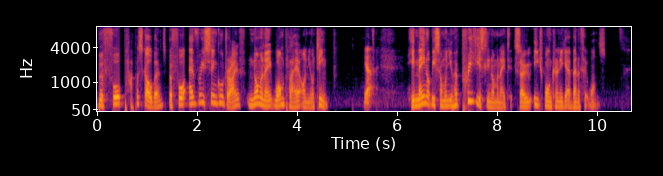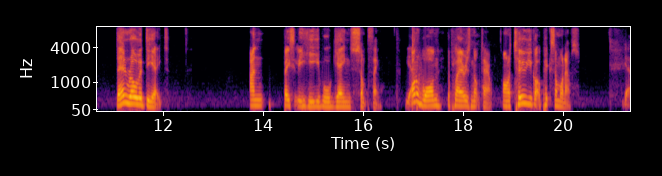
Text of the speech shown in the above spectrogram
before Papa Skullbones, before every single drive, nominate one player on your team. Yeah. He may not be someone you have previously nominated, so each one can only get a benefit once. Then roll a d8. And basically, he will gain something. Yeah. On a one, the player is knocked out. On a two, you got to pick someone else. Yeah.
